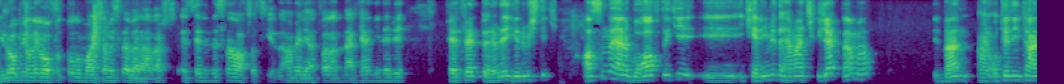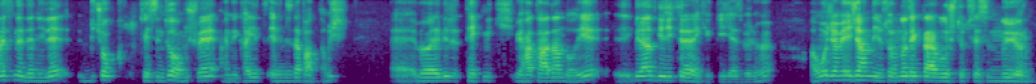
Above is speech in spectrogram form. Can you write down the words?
European League of Football'un başlamasıyla beraber e, senin de sınav haftası girdi. Ameliyat falan derken yine bir fetret dönemine girmiştik. Aslında yani bu haftaki e, içeriğimiz de hemen çıkacaktı ama ben hani otel interneti nedeniyle birçok kesinti olmuş ve hani kayıt elimizde patlamış. Ee, böyle bir teknik bir hatadan dolayı e, biraz geciktirerek yükleyeceğiz bölümü. Ama hocam heyecanlıyım. Sonunda tekrar buluştuk. Sesini duyuyorum.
